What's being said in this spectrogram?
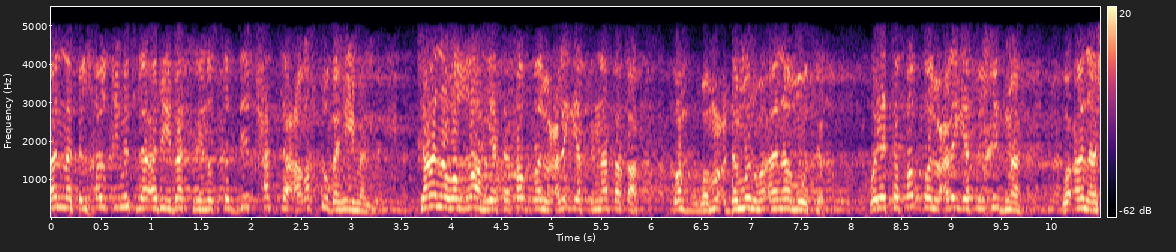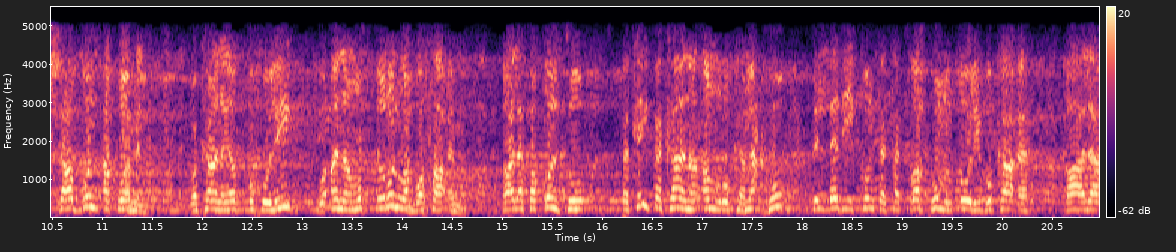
أن في الخلق مثل أبي بكر الصديق حتى عرفت بهيما. كان والله يتفضل علي في النفقة وهو معدم وأنا موتر. ويتفضل علي في الخدمة وأنا شاب أقوى منه. وكان يطبخ لي وأنا مفطر وهو صائم. قال فقلت فكيف كان أمرك معه في الذي كنت تكرهه من طول بكائه؟ قال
